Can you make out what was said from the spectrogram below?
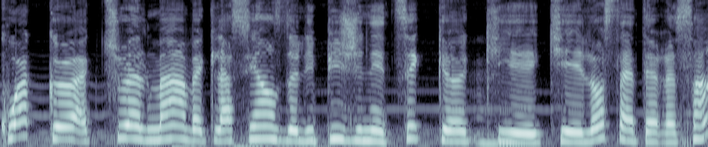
quoique actuellement, avec la science de l'épigénétique qui, est, qui est là, c'est intéressant.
